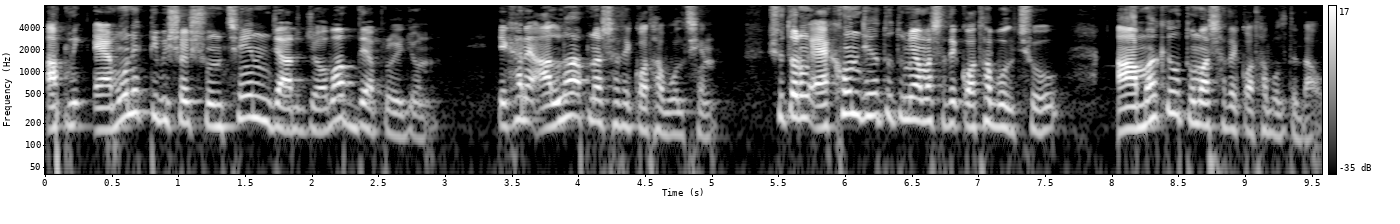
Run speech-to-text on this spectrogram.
আপনি এমন একটি বিষয় শুনছেন যার জবাব দেওয়া প্রয়োজন। এখানে আল্লাহ আপনার সাথে কথা বলছেন। সুতরাং এখন যেহেতু তুমি আমার সাথে কথা বলছো, আমাকেও তোমার সাথে কথা বলতে দাও।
